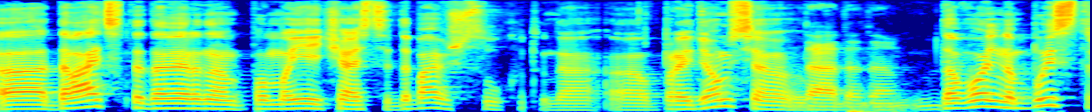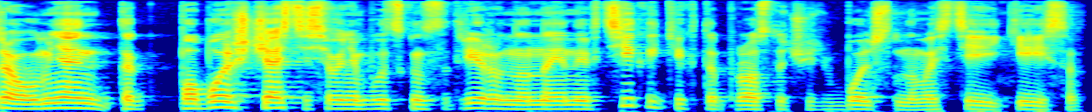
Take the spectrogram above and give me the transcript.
А, давайте тогда, наверное, по моей части добавишь ссылку тогда. А, пройдемся. Да, да, да. Довольно быстро. У меня так, по большей части сегодня будет сконцентрировано на NFT каких-то просто чуть больше новостей кейсов.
